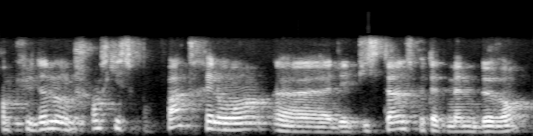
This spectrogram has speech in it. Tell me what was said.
Donc je pense qu'ils ne seront pas très loin euh, des Pistons, peut-être même devant.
